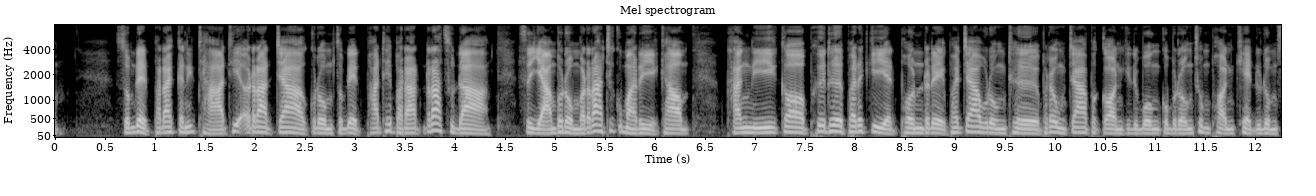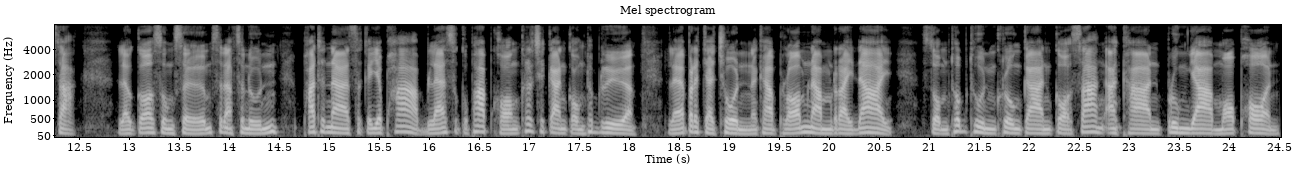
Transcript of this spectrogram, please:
สมเด็จพระกนิษฐาธิราชเจ้ากรมสมเด็จพระเทพรัตนราชสุดา สยามบรมราชกุมารีครับทั้งนี้ก็เพื่อเทิดพระเกียรติพลเรือพระเจ้าวรงเธอ พระองค์เจ้าประกรณ์กิติวงศ์กรมหลวงชุมพรเขตอุดมศักดิ์แล้วก็ส่งเสริมสนับสนุน พัฒนาศักยภาพและสุขภาพของข้าราชการกองทัพเรือ และประชาชนนะครับพร้อมนำรายได้ สมทบทุนโครงการก่อสร้างอาคาร ปรุงยาหมอพร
